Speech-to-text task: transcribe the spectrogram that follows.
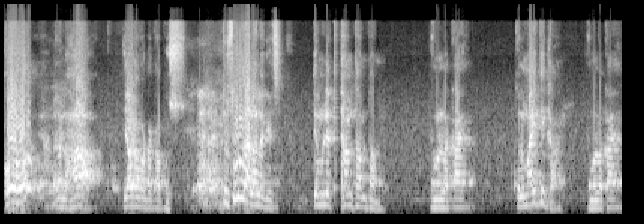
हो हो. म्हणलं हा एवढा मोठा कापूस. तो सुरू झाला लगेच. ते म्हणले थांब थांब थांब. ते म्हणलं काय? तुला माहिती का? ते म्हणलं काय?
